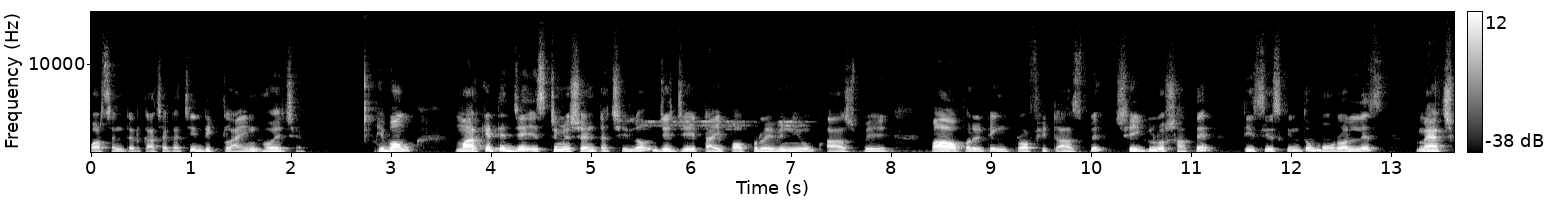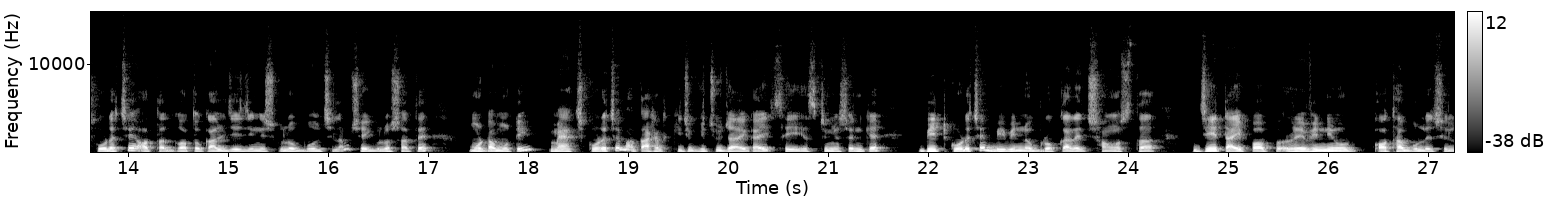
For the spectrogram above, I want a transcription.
পার্সেন্টের কাছাকাছি ডিক্লাইন হয়েছে। এবং মার্কেটের যে এস্টিমেশনটা ছিল যে যে টাইপ অফ রেভিনিউ আসবে বা অপারেটিং প্রফিট আসবে, সেইগুলোর সাথে টিসিএস কিন্তু মোরাললেস ম্যাচ করেছে। অর্থাৎ গতকাল যে জিনিসগুলো বলছিলাম, সেইগুলোর সাথে মোটামুটি ম্যাচ করেছে বা তার কিছু কিছু জায়গায় সেই এস্টিমেশনকে বিট করেছে। বিভিন্ন ব্রোকারেজ সংস্থা যে টাইপ অফ রেভিনিউর কথা বলেছিল,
